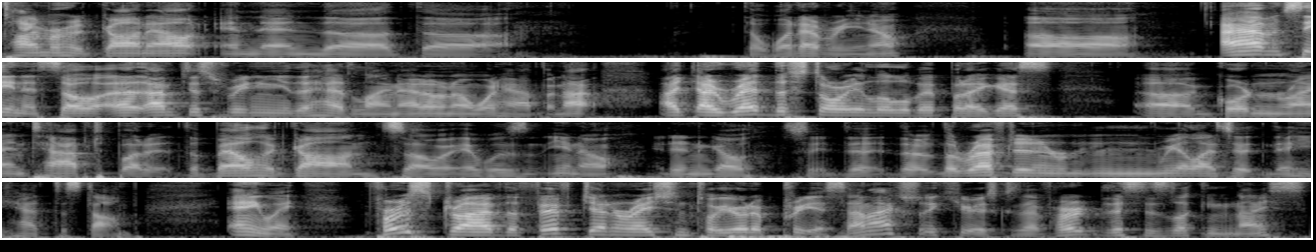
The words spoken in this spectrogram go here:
timer had gone out and then the the the whatever, you know. Uh I haven't seen it, so I, am just reading you the headline. I don't know what happened. I, I, I read the story a little bit, but I guess uh, Gordon Ryan tapped, but it, the bell had gone, so it was you know it didn't go. So the the, the ref didn't realize it, that he had to stop. Anyway, first drive the fifth generation Toyota Prius. I'm actually curious because I've heard this is looking nice.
